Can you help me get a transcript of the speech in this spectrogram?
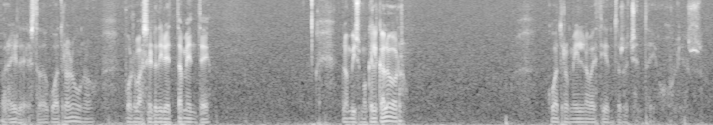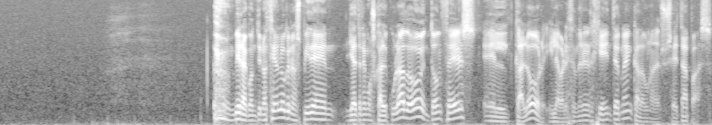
para ir del estado 4 al 1, pues va a ser directamente lo mismo que el calor, 4.981 julios. Bien, a continuación lo que nos piden ya tenemos calculado entonces el calor y la variación de energía interna en cada una de sus etapas.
